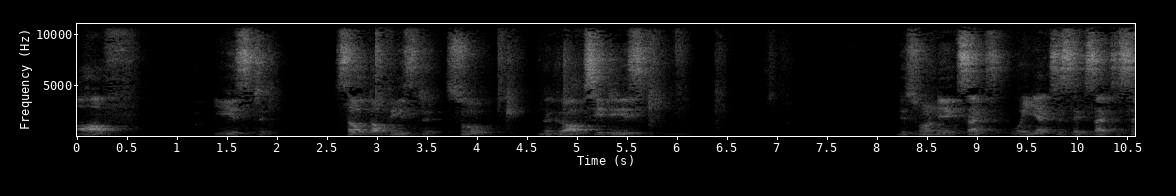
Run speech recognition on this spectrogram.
of east. South of east. So the graph sheet is this one x axis y axis x axis.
